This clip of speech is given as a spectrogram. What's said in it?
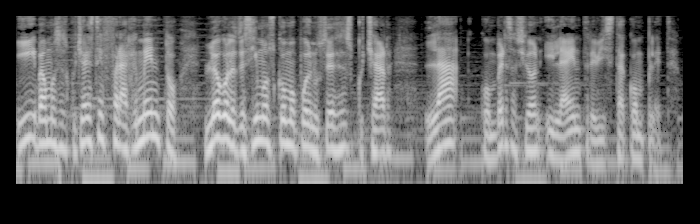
y vamos a escuchar este fragmento. Luego les decimos cómo pueden ustedes escuchar la conversación y la entrevista completa.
